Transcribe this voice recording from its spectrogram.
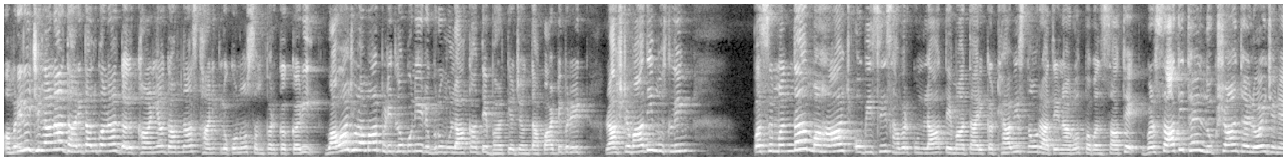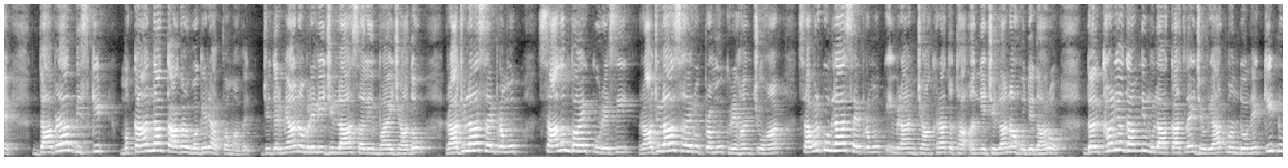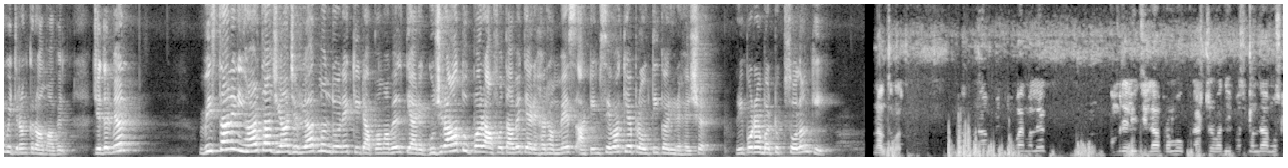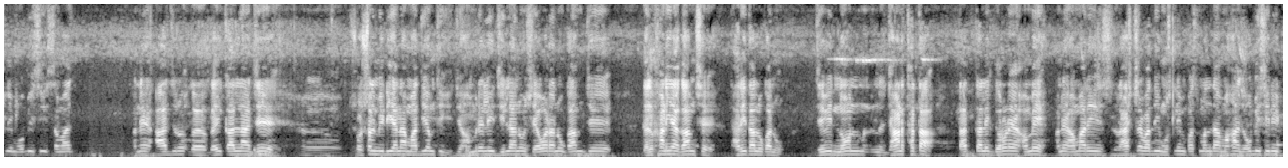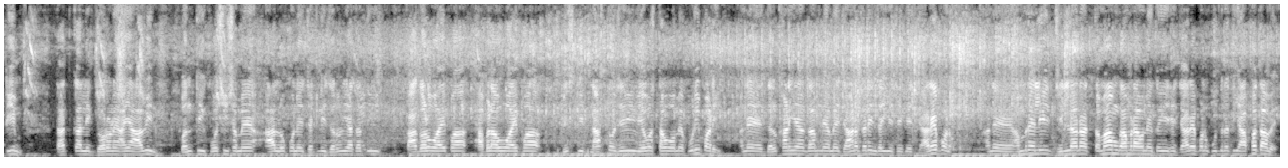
અમરેલી જિલ્લાના ધારી તાલુકાના દલખાણિયા ગામના સ્થાનિક લોકોનો સંપર્ક કરી વાવાઝોડામાં પીડિત લોકોની રૂબરૂ મુલાકાતે ભારતીય જનતા પાર્ટી પ્રેરિત રાષ્ટ્રવાદી મુસ્લિમ પસમંદા મહાજ ઓબીસી સાવરકુંડલા તેમાં તારીખ અઠ્યાવીસ નવ રાત્રિના રોજ પવન સાથે વરસાદથી થયેલ નુકસાન થયેલ હોય જેને ધાબળા બિસ્કિટ મકાનના કાગળ વગેરે આપવામાં આવેલ, જે દરમિયાન અમરેલી જિલ્લા સલીમભાઈ જાદવ, રાજુલા શહેર પ્રમુખ સાલમભાઈ કુરેશી, રાજુલા શહેર ઉપપ્રમુખ રેહાન ચૌહાણ, સાવરકુંડલા શહેર પ્રમુખ ઇમરાન ઝાંખરા તથા અન્ય જિલ્લાના હોદ્દેદારો દલખાણીયા ગામની મુલાકાત લઈ જરૂરિયાતમંદોને કીટનું વિતરણ કરવામાં આવેલ, જે દરમિયાન વિસ્તારને નિહાળતા જ્યાં જરૂરિયાતમંદોને કીટ આપવામાં આવેલ ત્યારે ગુજરાત ઉપર આફત આવે ત્યારે હર હંમેશ આ ટીમ સેવાકીય પ્રવૃત્તિ કરી રહે છે. રિપોર્ટર બટુક સોલંકી. નામ તમારું. નામ પિન્ટુભાઈ મલેક અમરેલી જિલ્લા પ્રમુખ રાષ્ટ્રવાદી પસમંદા મુસ્લિમ ઓબીસી સમાજ અને આજરો ગઈકાલના જે સોશિયલ મીડિયાના માધ્યમથી જે અમરેલી જિલ્લાનું શેવાડાનું ગામ જે દલખાણિયા ગામ છે ધારી તાલુકાનું જેવી નોન જાણ થતાં તાત્કાલિક ધોરણે અમે અને અમારી રાષ્ટ્રવાદી મુસ્લિમ પસમંદા મહાજ ઓબીસીની ટીમ તાત્કાલિક ધોરણે અહીંયા આવીને બનતી કોશિશ અમે આ લોકોને જેટલી જરૂરિયાત હતી, કાગળો આપ્યા થાબડાઓ આપ્યા બિસ્કિટ, નાસ્તો જેવી વ્યવસ્થાઓ અમે પૂરી પાડી અને દલખાણીયા ગામને અમે જાણ કરીને જઈએ છીએ કે જ્યારે પણ અને અમરેલી જિલ્લાના તમામ ગામડાઓને કહીએ છીએ, જ્યારે પણ કુદરતી આફત આવે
